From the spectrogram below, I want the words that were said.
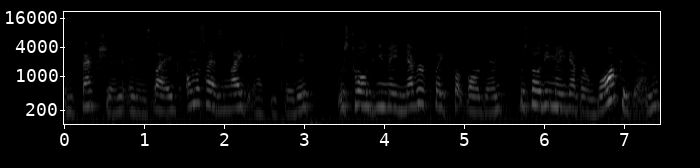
infection in his leg, almost had his leg amputated, was told he may never play football again, was told he may never walk again,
